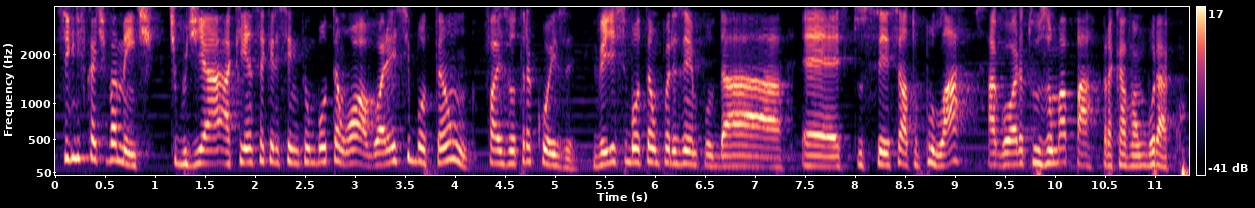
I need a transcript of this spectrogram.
significativamente. Tipo, de a, a criança acrescenta um botão. Ó, agora esse botão faz outra coisa. Veja esse botão, por exemplo, da. É, se tu sei lá, tu pular, agora tu usa uma pá pra cavar um buraco.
